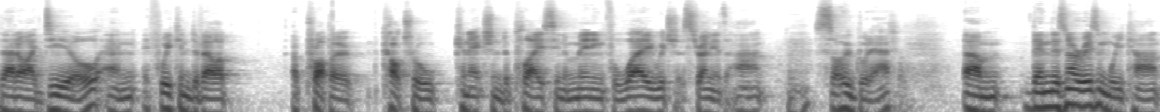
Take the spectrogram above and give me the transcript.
that ideal and if we can develop a proper cultural connection to place in a meaningful way, which Australians aren't mm-hmm. so good at, um, then there's no reason we can't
